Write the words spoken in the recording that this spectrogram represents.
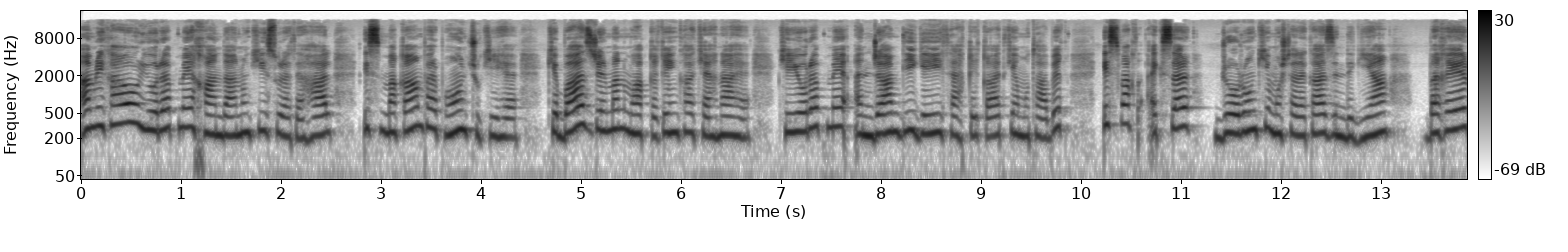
امریکہ اور یورپ میں خاندانوں کی صورتحال اس مقام پر پہنچ چکی ہے کہ بعض جرمن محققین کا کہنا ہے کہ یورپ میں انجام دی گئی تحقیقات کے مطابق اس وقت اکثر جوروں کی مشترکہ زندگیاں بغیر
